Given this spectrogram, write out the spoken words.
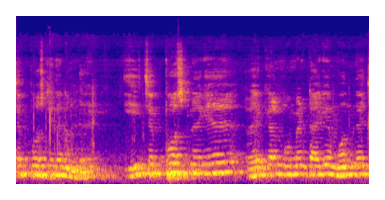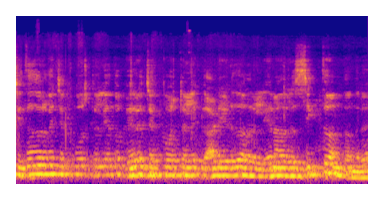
ಚೆಕ್ ಪೋಸ್ಟ್ ಇದೆ ನಮ್ಮದು ಈ ಚೆಕ್ ಪೋಸ್ಟ್ನಾಗೆ ವೆಹಿಕಲ್ ಮೂವ್ಮೆಂಟ್ ಆಗಿ ಮುಂದೆ ಚಿತ್ರದುರ್ಗ ಚೆಕ್ ಪೋಸ್ಟಲ್ಲಿ ಅಥವಾ ಬೇರೆ ಚೆಕ್ ಪೋಸ್ಟಲ್ಲಿ ಗಾಡಿ ಹಿಡಿದು ಅದರಲ್ಲಿ ಏನಾದರೂ ಸಿಕ್ತು ಅಂತಂದರೆ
